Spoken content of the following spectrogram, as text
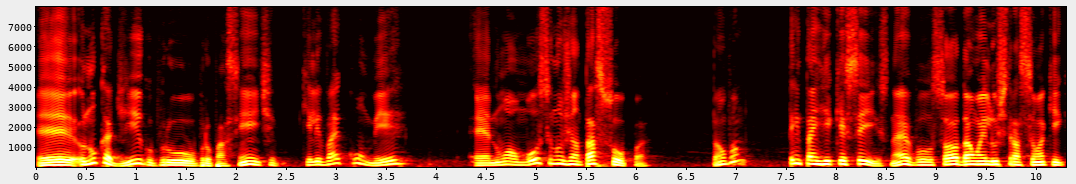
É, eu nunca digo para o paciente que ele vai comer é, no almoço e no jantar sopa. Então vamos tentar enriquecer isso. Né? Vou só dar uma ilustração aqui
